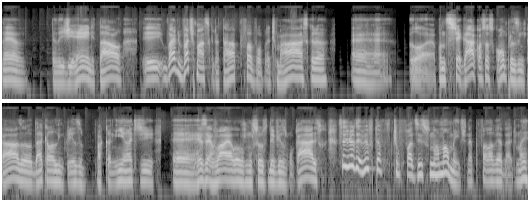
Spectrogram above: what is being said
né? Tendo higiene e tal. E vai, vai de máscara, tá? Por favor, vai de máscara. É, quando você chegar com as suas compras em casa, dá aquela limpeza bacaninha antes de é, reservar elas nos seus devidos lugares. Você já devia ter, tipo, fazer isso normalmente, né? Pra falar a verdade, mas.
